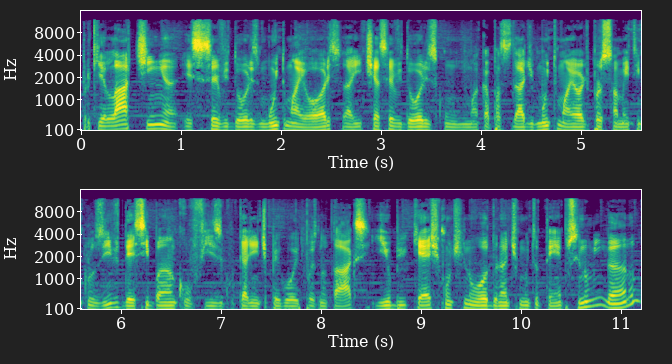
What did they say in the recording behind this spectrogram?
porque lá tinha esses servidores muito maiores, a gente tinha servidores com uma capacidade muito maior de processamento, inclusive desse banco físico que a gente pegou e pôs no táxi. E o Bcache continuou durante muito tempo, se não me engano,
